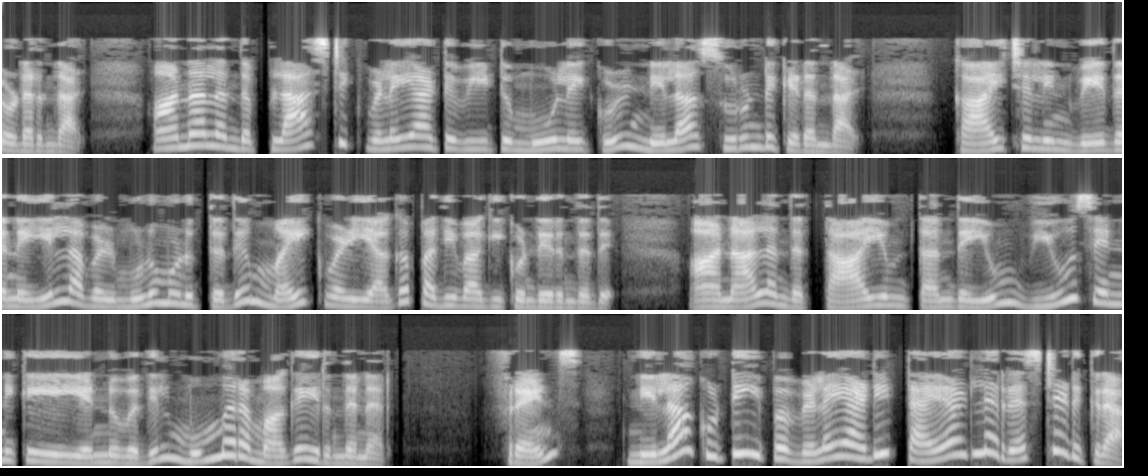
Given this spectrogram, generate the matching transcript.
தொடர்ந்தாள். ஆனால் அந்த பிளாஸ்டிக் விளையாட்டு வீட்டு மூலைக்குள் நிலா சுருண்டு கிடந்தாள். காய்ச்சலின் வேதனையில் அவள் முணுமுணுத்தது மைக் வழியாக பதிவாகிக் கொண்டிருந்தது. ஆனால் அந்த தாயும் தந்தையும் வியூஸ் எண்ணிக்கையை எண்ணுவதில் மும்மரமாக இருந்தனர். ஃப்ரெண்ட்ஸ் நிலா குட்டி இப்ப விளையாடி டயர்ட்ல ரெஸ்ட் எடுக்கிறா.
